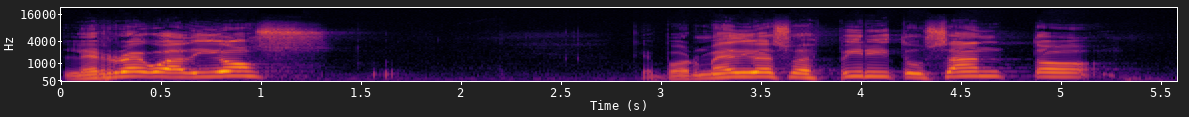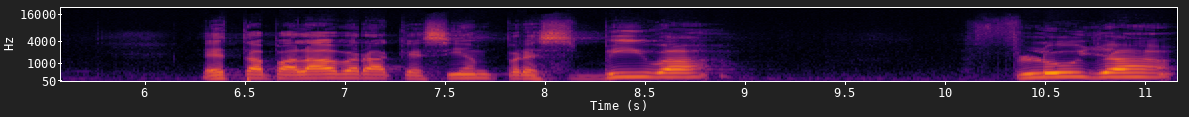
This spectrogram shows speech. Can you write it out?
Les ruego a Dios que por medio de su Espíritu Santo, esta palabra que siempre es viva, fluya,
